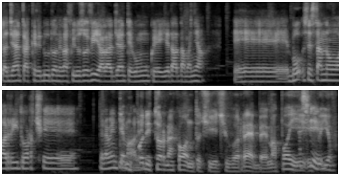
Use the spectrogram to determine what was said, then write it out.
La gente ha creduto nella filosofia, la gente comunque gli dà da mangiare. E boh, se stanno a ritorce veramente un male. Un po' di tornaconto ci, ci vorrebbe, ma poi eh sì. io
